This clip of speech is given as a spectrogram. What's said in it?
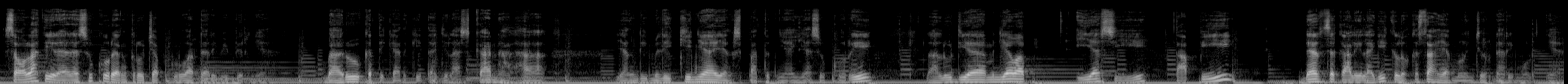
Seolah tidak ada syukur yang terucap keluar dari bibirnya. Baru ketika kita jelaskan hal-hal yang dimilikinya yang sepatutnya ia syukuri, lalu dia menjawab, "Iya sih, tapi..." Dan sekali lagi keluh kesah yang meluncur dari mulutnya.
